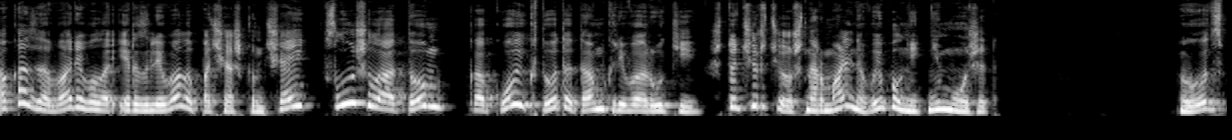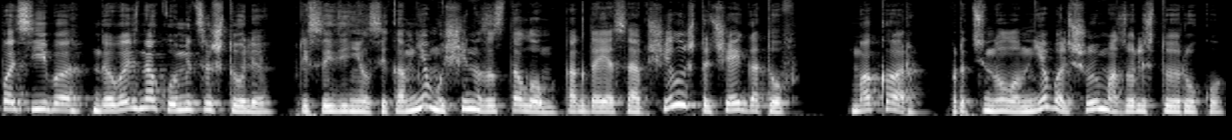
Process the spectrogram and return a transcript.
Пока заваривала и разливала по чашкам чай, слушала о том, какой кто-то там криворукий, что чертеж нормально выполнить не может. «Вот спасибо, давай знакомиться, что ли», – присоединился ко мне мужчина за столом, когда я сообщила, что чай готов. «Макар», – протянул он мне большую мозолистую руку.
